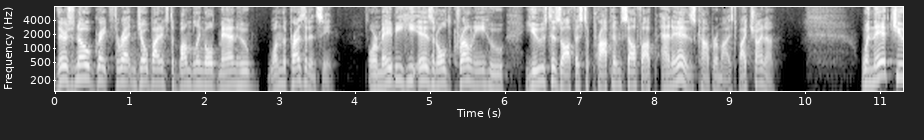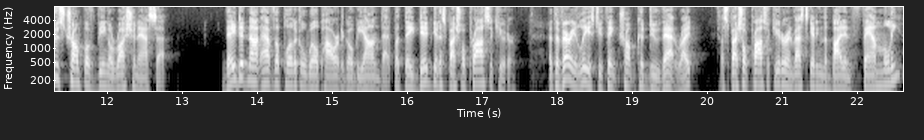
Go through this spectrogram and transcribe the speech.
there's no great threat and Joe Biden's the bumbling old man who won the presidency. Or maybe he is an old crony who used his office to prop himself up and is compromised by China. When they accuse Trump of being a Russian asset, they did not have the political willpower to go beyond that, but they did get a special prosecutor. At the very least, you think Trump could do that, right? A special prosecutor investigating the Biden family,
